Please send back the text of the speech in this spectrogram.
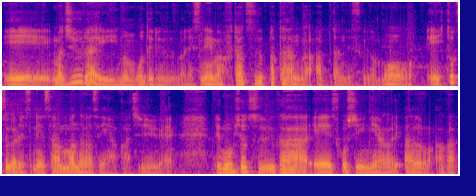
えー、まあ、従来のモデルはですね、まあ、2つパターンがあったんですけども、えー、1つがですね、37,180円。で、もう1つが、えー、少し値上がり、あの、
